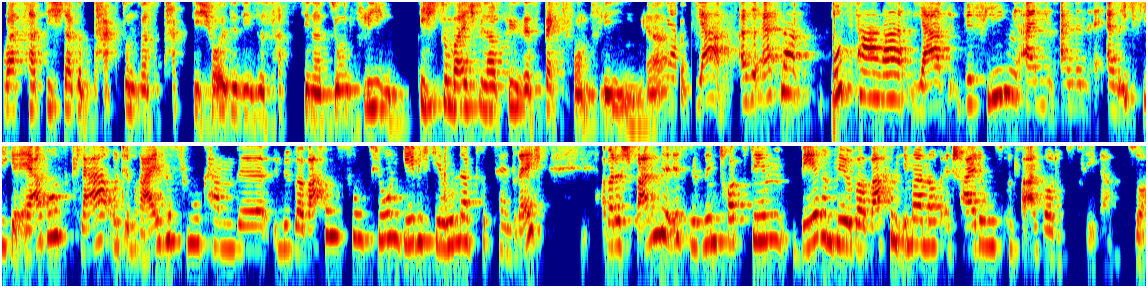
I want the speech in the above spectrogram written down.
was hat dich da gepackt und was packt dich heute diese Faszination Fliegen? Ich zum Beispiel habe viel Respekt vom Fliegen. Ja, ja, ja also erstmal Busfahrer, ja, wir fliegen einen, einen, also ich fliege Airbus, klar, und im Reiseflug haben wir eine Überwachungsfunktion, gebe ich dir 100% recht. Aber das Spannende ist, wir sind trotzdem, während wir überwachen, immer noch Entscheidungs- und Verantwortungsträger. So.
